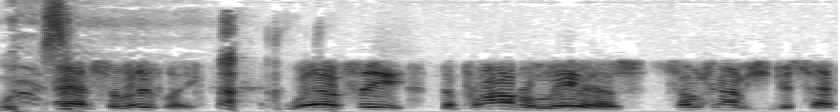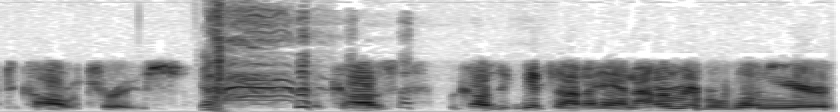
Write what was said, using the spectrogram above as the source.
Absolutely. well, see, the problem is sometimes you just have to call a truce because because it gets out of hand. I remember one year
